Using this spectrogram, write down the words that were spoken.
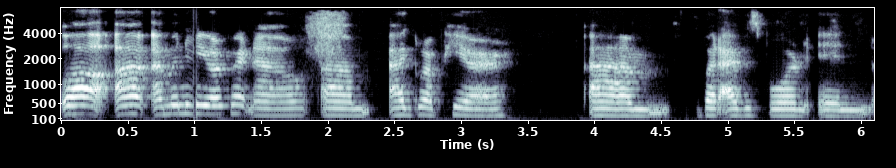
Well, I, I'm in New York right now. Um, I grew up here, um, but I was born in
